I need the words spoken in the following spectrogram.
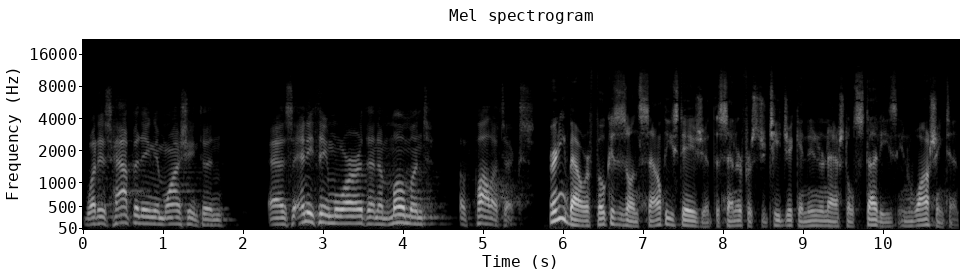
what is happening in Washington as anything more than a moment of politics. Ernie Bower focuses on Southeast Asia at the Center for Strategic and International Studies in Washington.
